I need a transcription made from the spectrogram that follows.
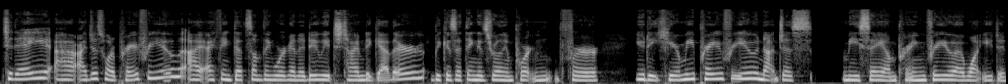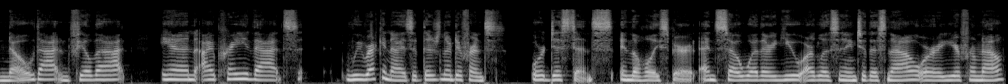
today, uh, I just want to pray for you. I, I think that's something we're going to do each time together because I think it's really important for you to hear me pray for you, not just me say I'm praying for you. I want you to know that and feel that. And I pray that we recognize that there's no difference or distance in the Holy Spirit. And so whether you are listening to this now or a year from now,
